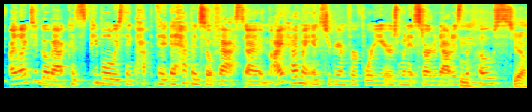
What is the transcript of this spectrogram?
do? I like to go back because people always think that it happened so fast. Um, I've had my Instagram for four years when it started out as the post. Yeah.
